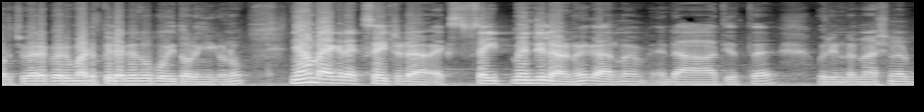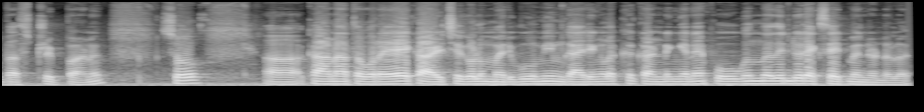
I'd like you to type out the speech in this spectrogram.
കുറച്ച് പേരൊക്കെ ഒരു മടുപ്പിലൊക്കെ പോയി തുടങ്ങിയിരിക്കണു ഞാൻ ഭയങ്കര എക്സൈറ്റഡ് എക്സൈറ്റ്മെന്റിലാണ് കാരണം എന്റെ ആദ്യത്തെ ഒരു ഇന്റർനാഷണൽ ബസ് ട്രിപ്പാണ് സോ കാണാത്ത കുറേ കാഴ്ചകളും മരുഭൂമിയും കാര്യങ്ങളൊക്കെ കണ്ടിങ്ങനെ പോകുന്നതിന്റെ ഒരു എക്സൈറ്റ്മെന്റ് ഉണ്ടല്ലോ.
